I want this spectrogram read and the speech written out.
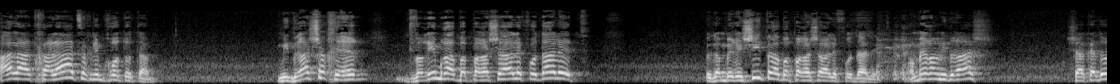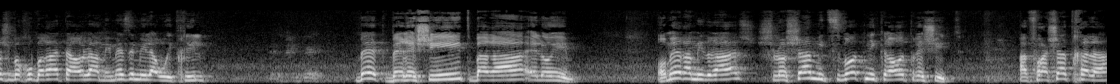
על ההתחלה צריך למחות אותם. מדרש אחר, דברים רע בפרשה א' או ד', וגם בראשית רבה בפרשה א' או ד'. אומר המדרש שהקדוש ברוך הוא ברא את העולם, עם איזה מילה הוא התחיל? ב', בראשית ברא אלוהים. אומר המדרש, שלושה מצוות נקראות ראשית. הפרשת חלה,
